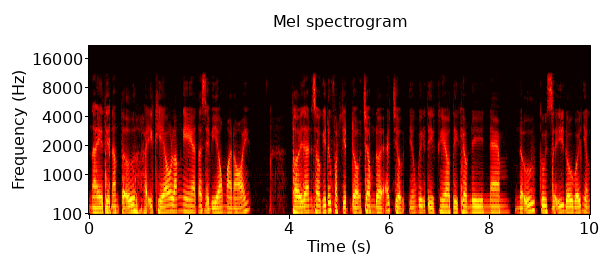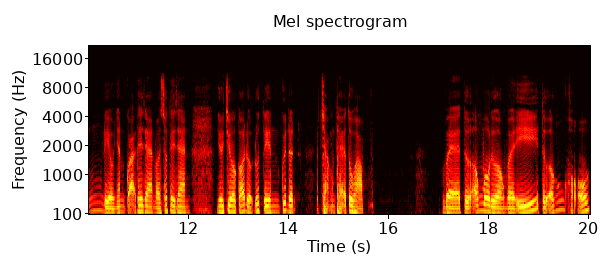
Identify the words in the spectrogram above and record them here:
này thiện nam tử hãy khéo lắng nghe ta sẽ vì ông mà nói. Thời gian sau khi Đức Phật diệt độ trong đời ác trượt, những vị tỳ kheo, tỳ kheo ni, nam, nữ, cư sĩ đối với những điều nhân quả thế gian và xuất thế gian như chưa có được đức tin quyết định, chẳng thể tu học, về tưởng vô đường về ý tưởng khổ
